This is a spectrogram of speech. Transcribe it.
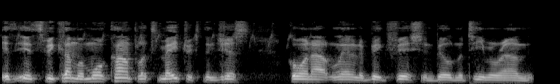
it, it's become a more complex matrix than just going out and landing a big fish and building a team around,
